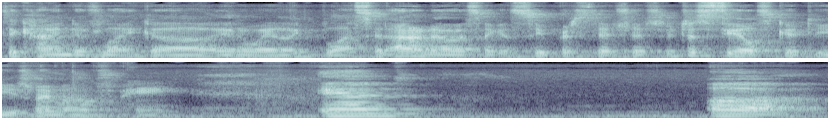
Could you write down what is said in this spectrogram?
to kind of like, uh, in a way, like bless it. I don't know, it's like a superstitious. It just feels good to use my mom's paint. And uh,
